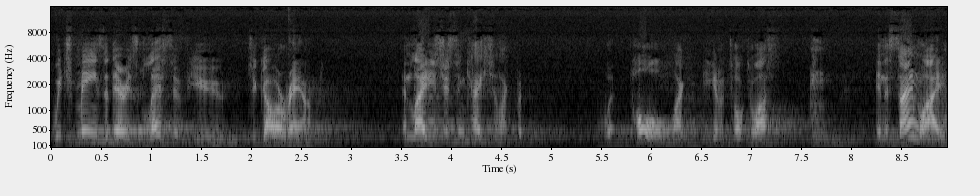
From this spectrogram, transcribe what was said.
which means that there is less of you to go around. And ladies, just in case you're like, but Paul, like, are you're going to talk to us? in the same way,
